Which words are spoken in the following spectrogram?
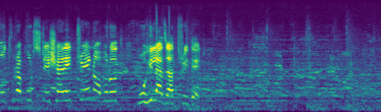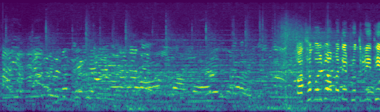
মথুরাপুর স্টেশনে ট্রেন অবরোধ মহিলা যাত্রীদের। কথা বলব আমাদের প্রতিনিধি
